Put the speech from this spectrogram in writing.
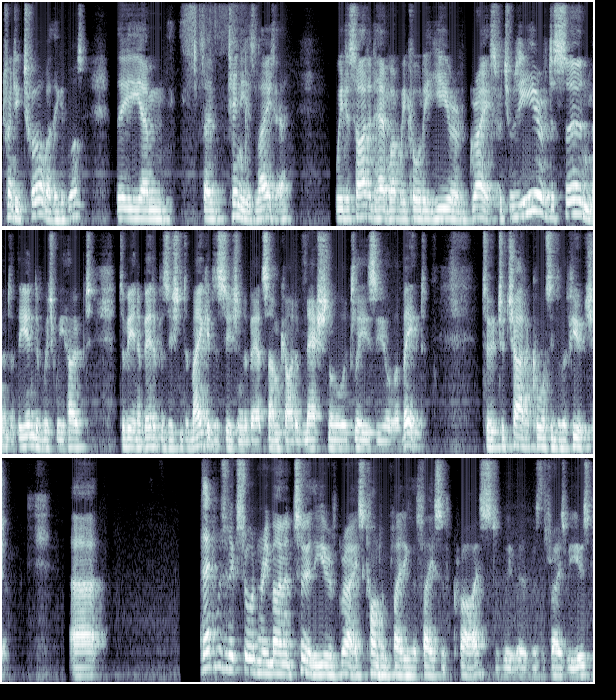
2012, I think it was, the um, so 10 years later, we decided to have what we called a year of grace, which was a year of discernment, at the end of which we hoped to be in a better position to make a decision about some kind of national ecclesial event to, to chart a course into the future. Uh, that was an extraordinary moment too, the year of grace, contemplating the face of Christ we, was the phrase we used.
